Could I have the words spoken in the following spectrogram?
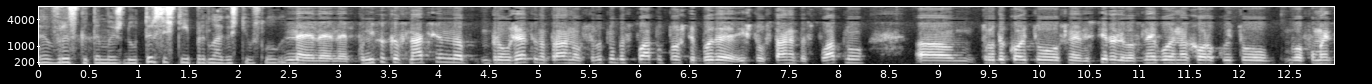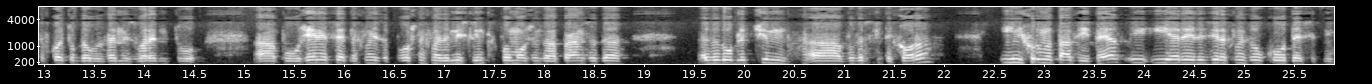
връзката между търсещи и предлагащи услуга? Не, не, не. По никакъв начин приложението е направено абсолютно безплатно. То ще бъде и ще остане безплатно труда, който сме инвестирали в него е на хора, които в момента, в който бе обявено изваредното положение, седнахме и започнахме да мислим какво можем да направим, за да, за да облегчим а, възрастните хора. И ни хрумна тази идея и, и я реализирахме за около 10 дни.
